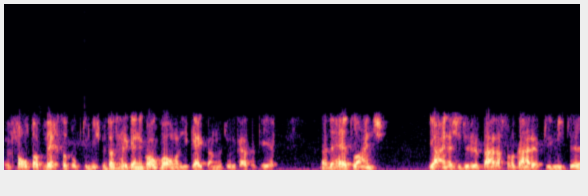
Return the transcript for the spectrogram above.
valt dat weg, dat optimisme. Dat herken ik ook wel, want je kijkt dan natuurlijk elke keer naar de headlines. Ja, en als je er een paar achter elkaar hebt die niet, uh,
